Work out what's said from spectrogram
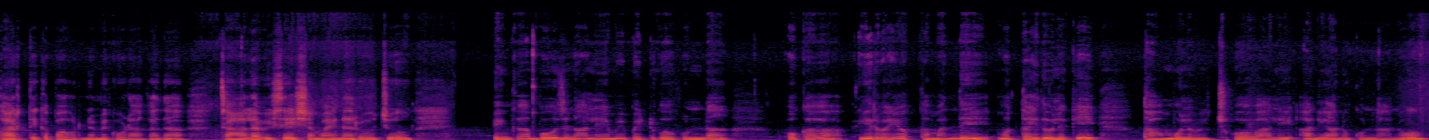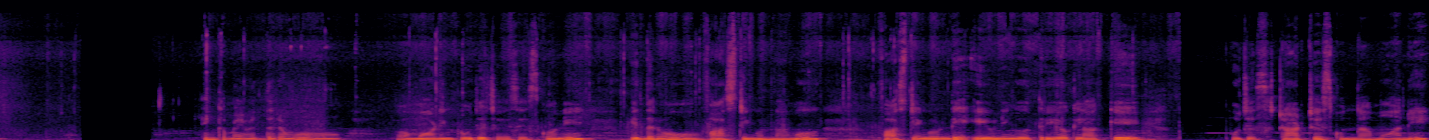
కార్తీక పౌర్ణమి కూడా కదా. చాలా విశేషమైన రోజు. ఇంకా భోజనాలు ఏమీ పెట్టుకోకుండా ఒక ఇరవై ఒక్క మంది ముత్తైదువులకి తాంబూలం ఇచ్చుకోవాలి అని అనుకున్నాను. ఇంకా మేమిద్దరము మార్నింగ్ పూజ చేసేసుకొని ఇద్దరం ఫాస్టింగ్ ఉన్నాము. ఫాస్టింగ్ ఉండి ఈవినింగ్ త్రీ ఓ క్లాక్కి పూజ స్టార్ట్ చేసుకుందాము అని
